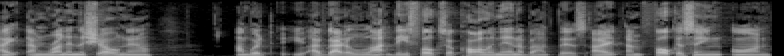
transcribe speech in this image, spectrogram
I, I'm running the show now. I'm with, I've got a lot. These folks are calling in about this. I, I'm focusing on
